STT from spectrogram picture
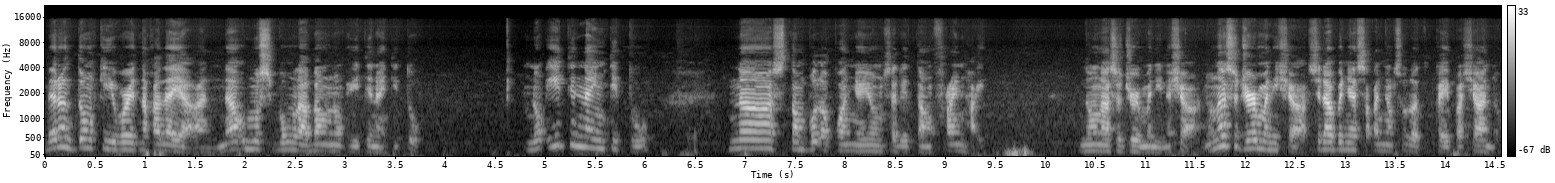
meron tong keyword na kalayaan na umusbong labang noong 1892. Noong 1892, na stumble upon niya yung salitang Fahrenheit nung nasa Germany na siya. Nung nasa Germany siya, sinabi niya sa kanyang sulat kay Pasiano,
